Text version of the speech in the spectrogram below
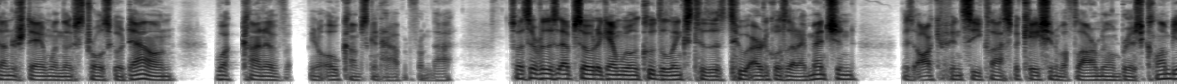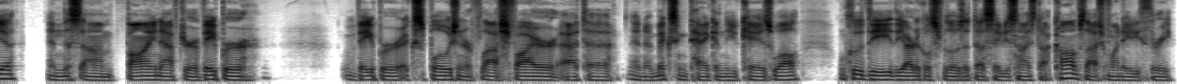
to understand when those controls go down, what kind of you know outcomes can happen from that. So that's it for this episode. Again, we'll include the links to the two articles that I mentioned: this occupancy classification of a flour mill in British Columbia, and this um, fine after a vapor vapor explosion or flash fire at a, in a mixing tank in the UK as well. We'll include the, the articles for those at dustsafetyscience.com slash 183.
